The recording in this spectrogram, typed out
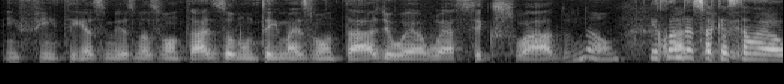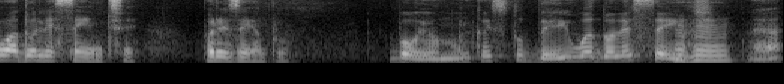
enfim, tem as mesmas vontades, ou não tem mais vontade, ou é, ou é assexuado, não. E quando a essa questão é o adolescente, por exemplo? Bom, eu nunca estudei o adolescente, uhum. né?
